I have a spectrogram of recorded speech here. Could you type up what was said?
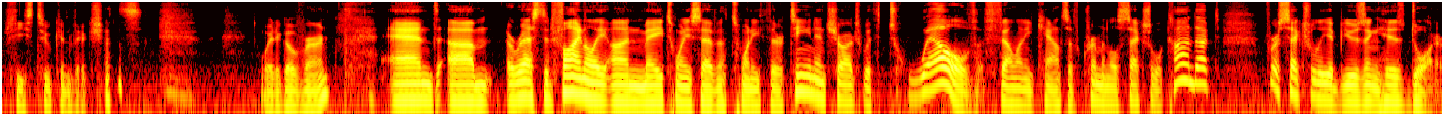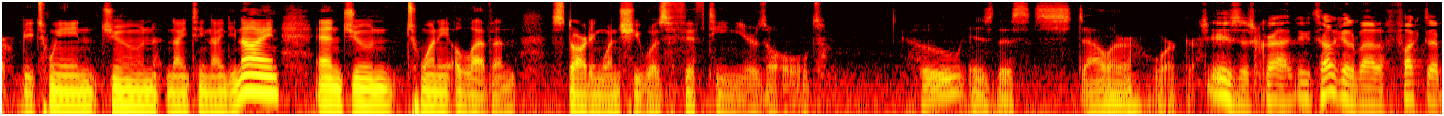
these two convictions. Way to go, Verne. And um, arrested finally on May 27th, 2013, and charged with 12 felony counts of criminal sexual conduct for sexually abusing his daughter between June 1999 and June 2011, starting when she was 15 years old. Who is this stellar worker? Jesus Christ! You're talking about a fucked up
